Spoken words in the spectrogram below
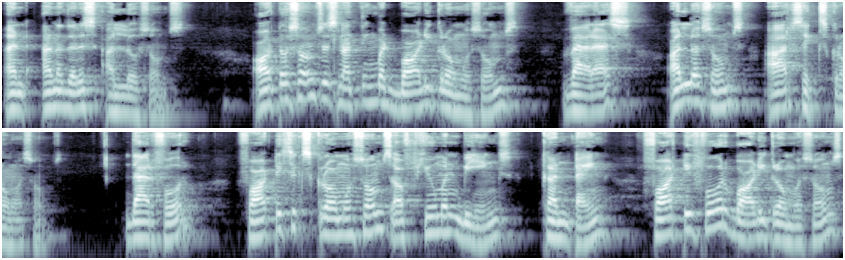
and another is allosomes. Autosomes is nothing but body chromosomes, whereas allosomes are sex chromosomes. Therefore, 46 chromosomes of human beings contain 44 body chromosomes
